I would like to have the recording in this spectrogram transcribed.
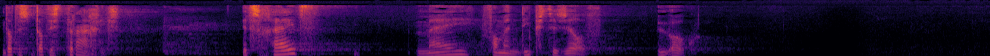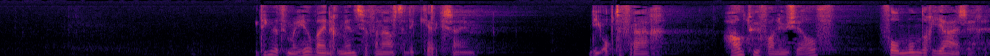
dat is, dat is tragisch. Het scheidt mij van mijn diepste zelf. U ook. Ik denk dat er maar heel weinig mensen vanavond in de kerk zijn die op de vraag, houdt u van uzelf, volmondig ja zeggen.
